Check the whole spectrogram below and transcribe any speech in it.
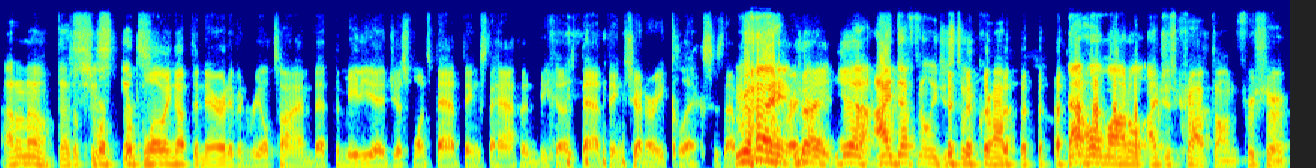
i don't know that's So just we're, we're blowing up the narrative in real time that the media just wants bad things to happen because bad things generate clicks. Is that what you're right right yeah i definitely just took crap that whole model i just crapped on for sure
